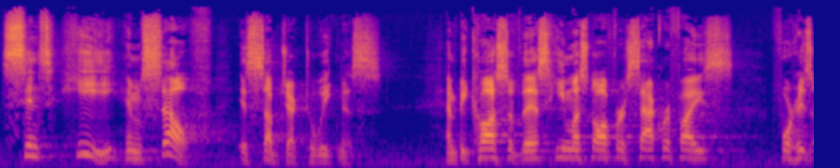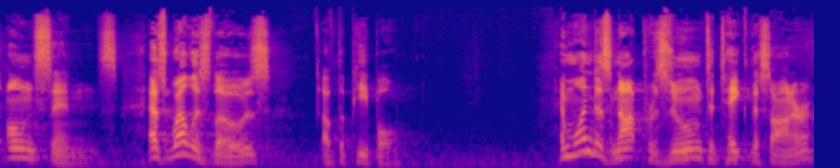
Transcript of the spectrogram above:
since he himself is subject to weakness. And because of this, he must offer sacrifice for his own sins, as well as those of the people. And one does not presume to take this honor,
